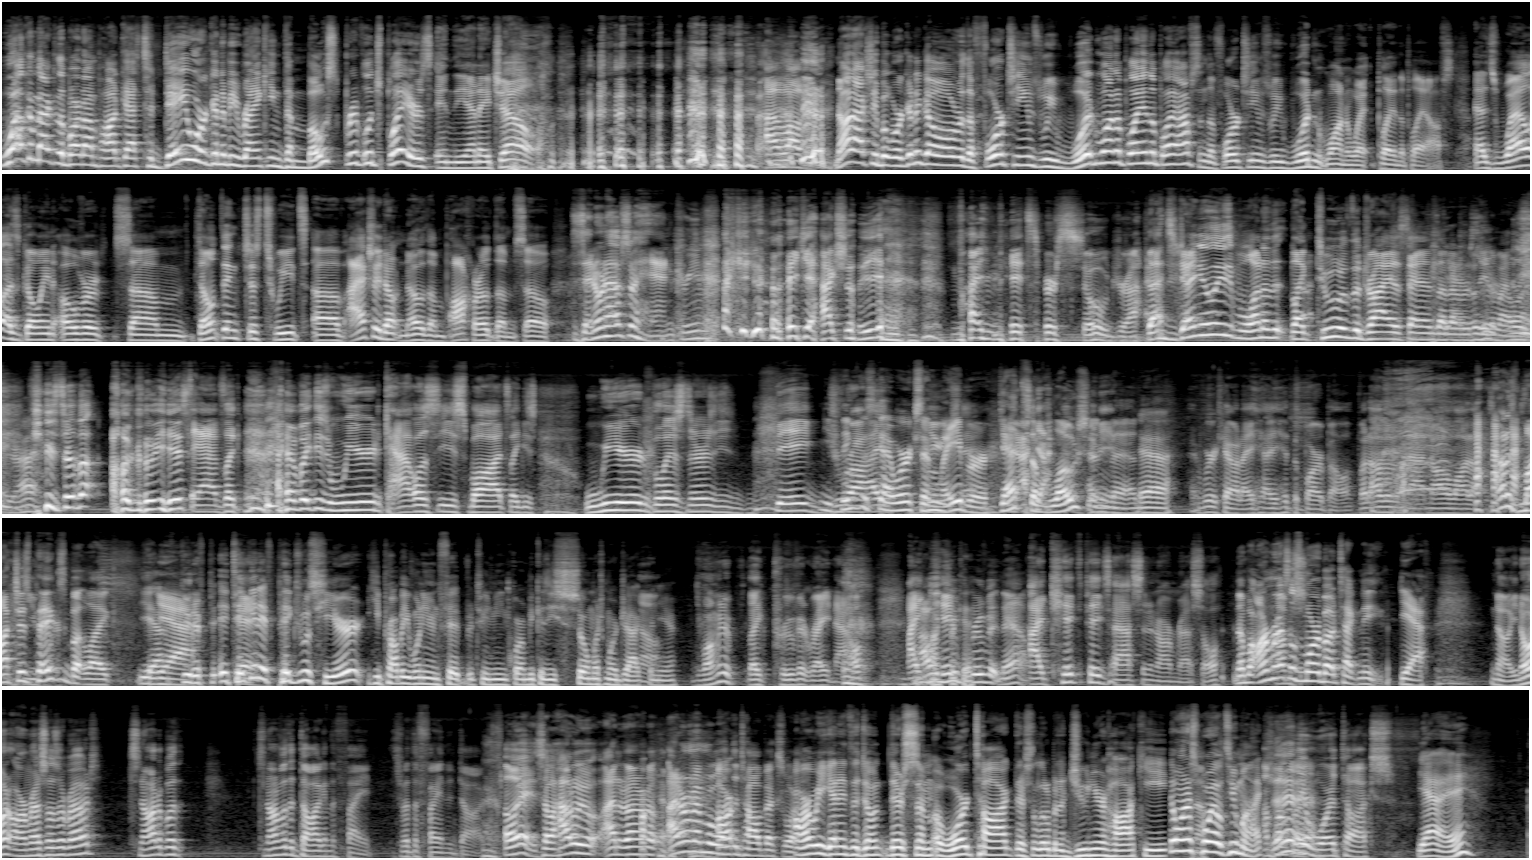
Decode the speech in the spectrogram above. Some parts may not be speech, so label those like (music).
Welcome back to the BarDown Podcast. Today we're going to be ranking the most privileged players in the NHL. (laughs) (laughs) I love it. Not actually, but we're going to go over the four teams we would want to play in the playoffs and the four teams we wouldn't want to play in the playoffs, as well as going over some don't think just tweets of I actually don't know them. Poc wrote them, so Does anyone have some hand cream? (laughs) like, actually, (laughs) my mitts are so dry. that's genuinely one of the like two of the driest hands I've ever seen in my life. These are the ugliest hands. Like, I have like these weird callousy spots, like these weird blisters, big. You dry, think this guy works in labor? hands. Get Yeah, some yeah. lotion, I mean, man. Yeah. I work out. I, I hit the barbell, but other than that, not a lot. Else. (laughs) Not as (laughs) much as pigs, but like Yeah. Yeah. Dude, if eh, it, taken Yeah. if Pigs was here, he probably wouldn't even fit between me and Corwin because he's so much more jacked No. than you. You want me to like prove it right now? (laughs) I would you kicked. prove it now? I kicked Pig's ass in an arm wrestle. no, but arm um, wrestle's s- more about technique. Yeah. No, you know what arm wrestles are about? It's not about. It's not about the dog in the fight. It's about the fight and the dog. (laughs) Okay, so how do we, I don't, I don't know I don't remember what Are- the topics were. Are we getting into the don't? There's some award talk. There's a little bit of junior hockey. Don't want to spoil too much. I'm pumped for the award talks. yeah, eh?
